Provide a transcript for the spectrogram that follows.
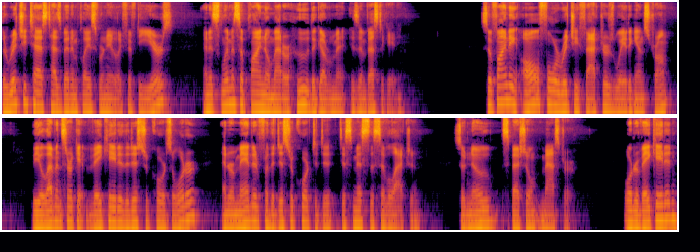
The Richey test has been in place for nearly 50 years, and its limits apply no matter who the government is investigating. So, finding all four Richey factors weighed against Trump, the 11th Circuit vacated the district court's order and remanded for the district court to di- dismiss the civil action. So, no special master. Order vacated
